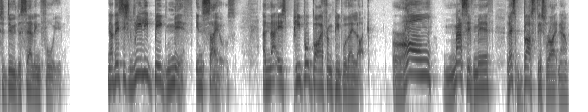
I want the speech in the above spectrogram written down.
to do the selling for you. Now, there's this really big myth in sales, and that is people buy from people they like. Wrong, massive myth. Let's bust this right now.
